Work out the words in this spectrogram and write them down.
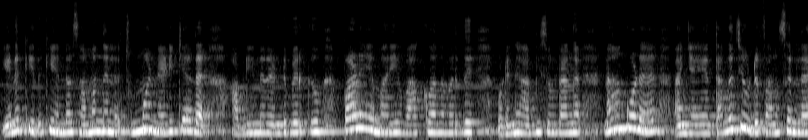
எனக்கு இதுக்கு எந்த சம்மந்தம் இல்லை. சும்மா நடிக்காத. அப்படின்னு ரெண்டு பேருக்கும் பழைய மாதிரியே வாக்குவாதம் வருது. உடனே அபி சொல்கிறாங்க நான் கூட அங்கே என் தங்கச்சி வீட்டு ஃபங்க்ஷனில்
